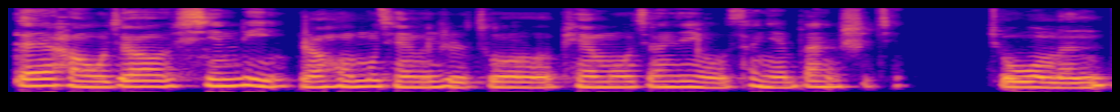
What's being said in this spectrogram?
大家好，我叫新丽，然后目前为止做 PMO 将近有三年半的时间。就我们，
